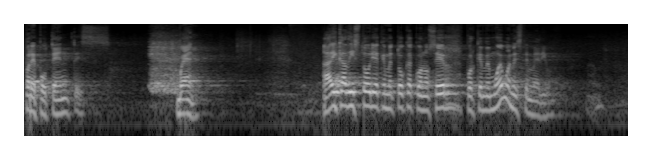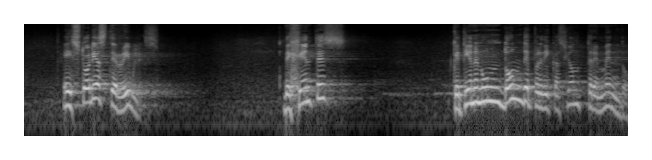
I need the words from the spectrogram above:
prepotentes. Bueno, hay cada historia que me toca conocer porque me muevo en este medio. Historias terribles de gentes que tienen un don de predicación tremendo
